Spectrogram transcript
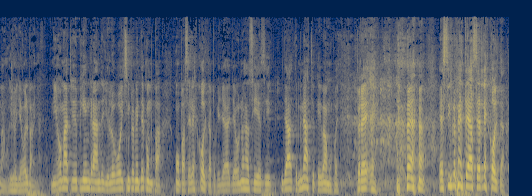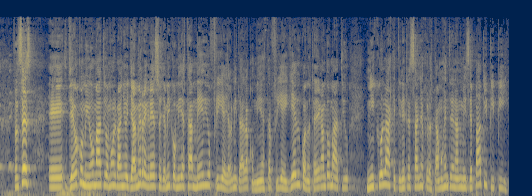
vamos, y lo llevo al baño. Mi hijo Mateo es bien grande, yo lo voy simplemente como para como hacer la escolta, porque ya, ya uno es así, decir, ya terminaste, ok, vamos pues. Pero es, simplemente hacer la escolta. Entonces, eh, llego con mi hijo Matthew, vamos al baño, ya me regreso, ya mi comida está medio fría, ya la mitad de la comida está fría, y llego y cuando está llegando Matthew, Nicolás, que tiene tres años que lo estamos entrenando, me dice, papi, pipí.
